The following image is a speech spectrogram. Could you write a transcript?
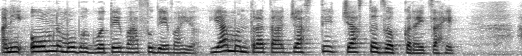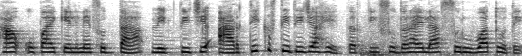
आणि ओम नमो भगवते वासुदेवाय या मंत्राचा जास्तीत जास्त जप करायचा आहे. हा उपाय केल्याने सुद्धा व्यक्तीची आर्थिक स्थिती जी आहे तर ती सुधारायला सुरुवात होते.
